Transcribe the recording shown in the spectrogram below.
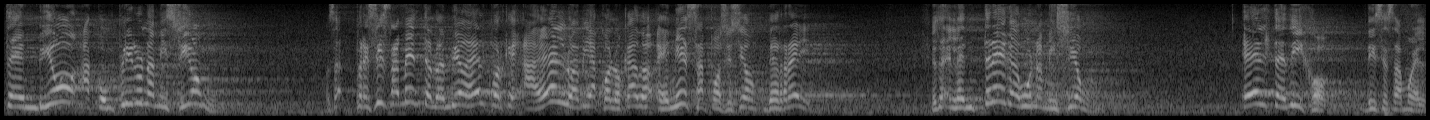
Te envió a cumplir una misión. O sea, precisamente lo envió a él porque a él lo había colocado en esa posición de rey. le entrega una misión. Él te dijo, dice Samuel,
